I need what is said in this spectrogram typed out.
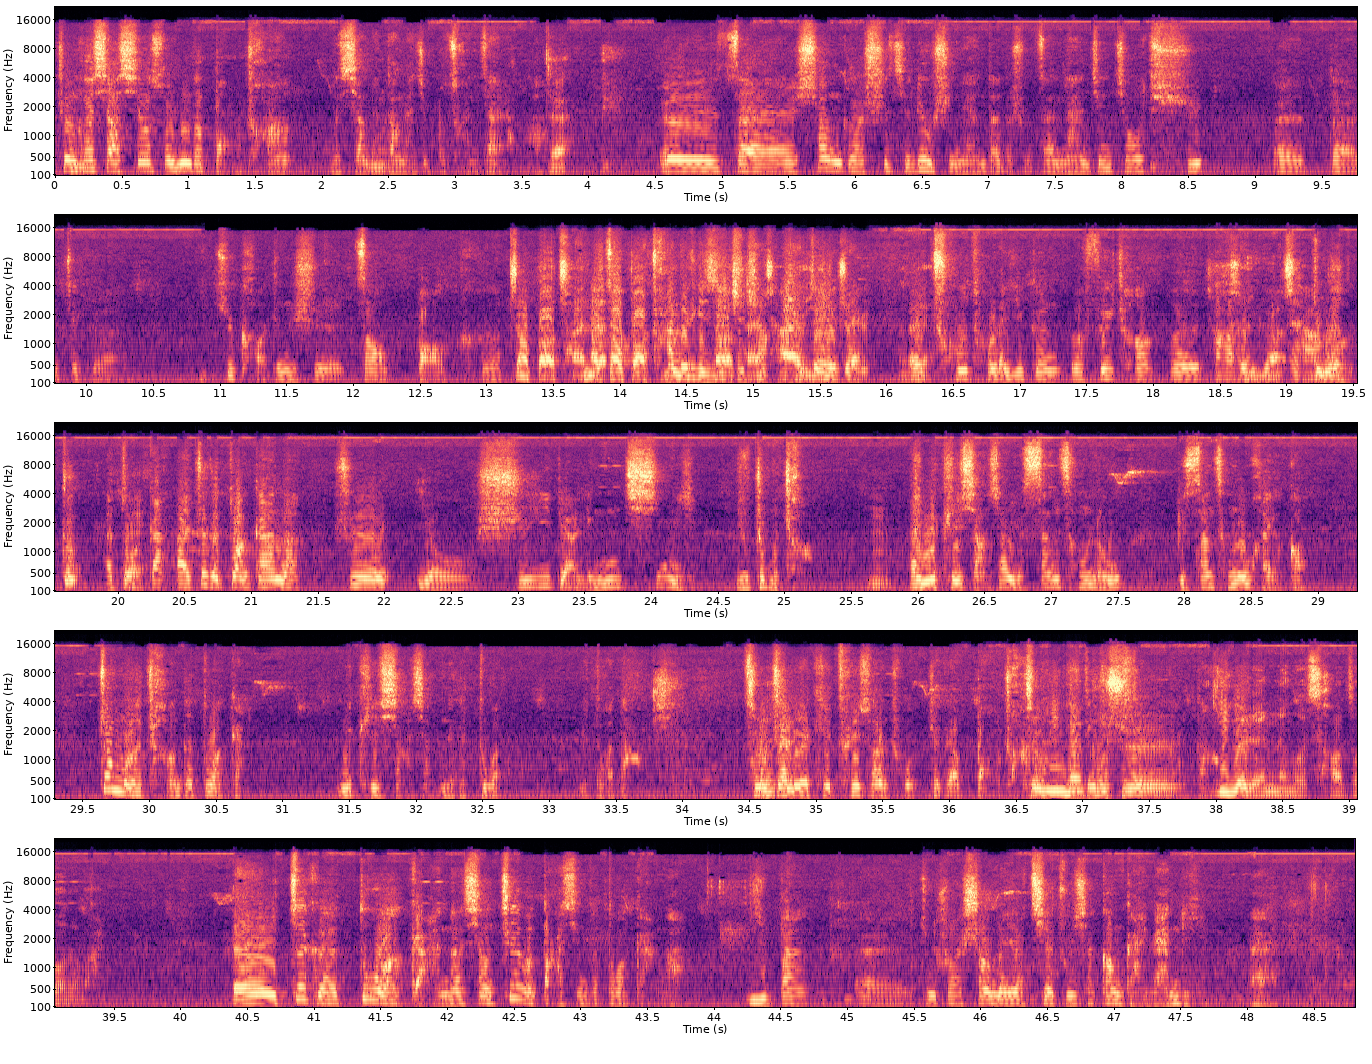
郑和下西洋所用的宝船，那下面当然就不存在了啊。对。呃，在上个世纪六十年代的时候，在南京郊区，呃的这个。据考证是造宝和造宝船的造宝船的这个遗址上，哎对对，呃出土了一根呃非常呃大的一个舵舵呃舵杆，哎这个舵杆呢是有十一点零七米，有这么长，嗯，哎你可以想象有三层楼，比三层楼还要高，这么长的舵杆，你可以想象那个舵有多大，从这里也可以推算出这个宝船这应该不是一个人能够操作的吧？呃，这个舵杆呢，像这样大型的舵杆啊，一般，呃，就说上面要借助一些杠杆原理，哎，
